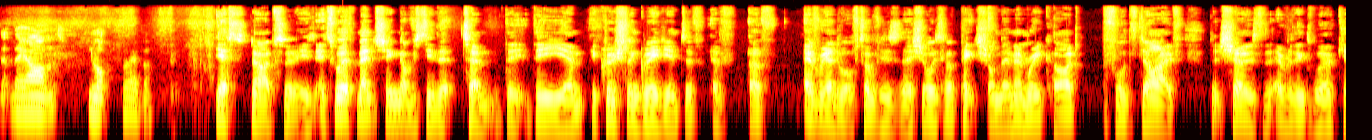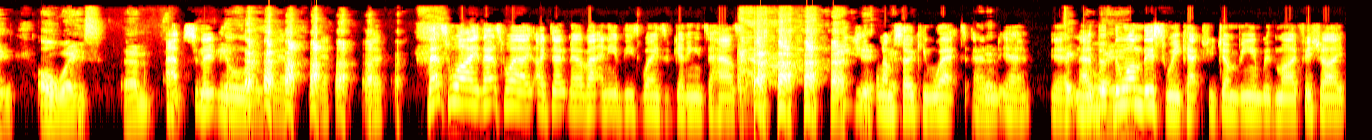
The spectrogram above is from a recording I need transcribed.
that they aren't locked forever. Yes, no, absolutely. It's- It's worth mentioning, obviously, that um, the the, um, the crucial ingredient of, of, of every underwater photographer is they should always have a picture on their memory card before the dive that shows that everything's working. Always. Um, Absolutely, always. Yeah, yeah, yeah. That's why. That's why I, I don't know about any of these ways of getting into housing. When I'm soaking wet, and yeah, yeah. Pick Now the, the one this week actually jumping in with my fisheye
